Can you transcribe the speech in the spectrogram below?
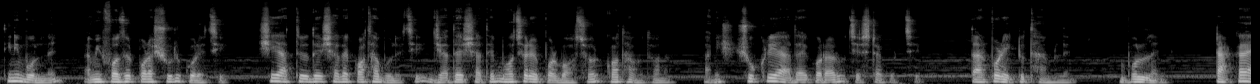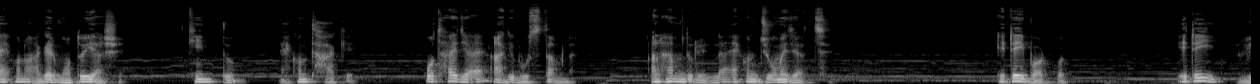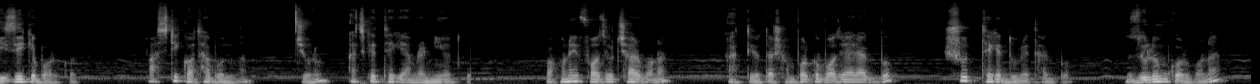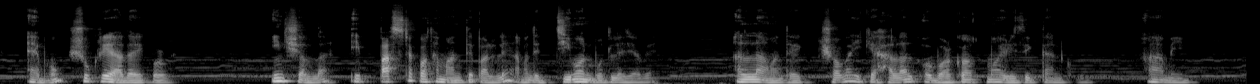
তিনি বললেন, আমি ফজর পড়া শুরু করেছি। সেই আত্মীয়দের সাথে কথা বলেছি, যাদের সাথে বছরের পর বছর কথা হতো না। আমি শুক্রিয়া আদায় করারও চেষ্টা করছি। তারপর একটু থামলেন। বললেন, টাকা এখনও আগের মতোই আসে। কিন্তু এখন থাকে। কোথায় যায় আগে বুঝতাম না। আলহামদুলিল্লাহ, এখন জমে যাচ্ছে। এটাই বরকত। এটাই রিজিকে বরকত। পাঁচটি কথা বললাম। চলুন, আজকের থেকে আমরা নিয়ত করি। কখনোই ফজর ছাড়ব না। আত্মীয়তার সম্পর্ক বজায় রাখব। সুদ থেকে দূরে থাকব। জুলুম করব না এবং শুক্রিয়া আদায় করব। ইনশাল্লাহ, এই পাঁচটা কথা মানতে পারলে আমাদের জীবন বদলে যাবে। আল্লাহ আমাদের সবাইকে হালাল ও বরকতময় রিজিক দান করুন। আমিন।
